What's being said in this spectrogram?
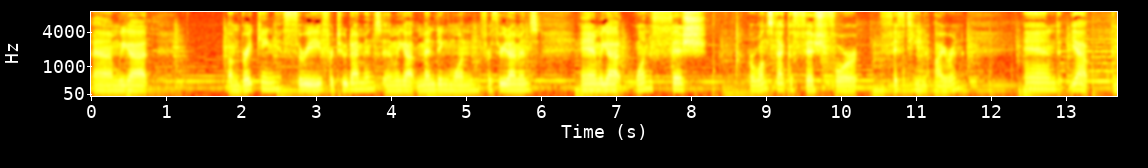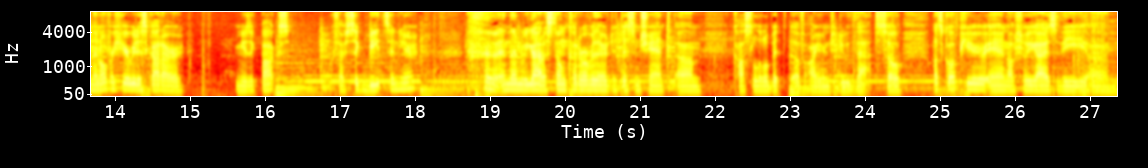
and we got Unbreaking 3 for 2 diamonds, and we got Mending 1 for 3 diamonds, and we got one fish, or one stack of fish for 15 iron, and yeah, and then over here we just got our music box with our sick beats in here, and then we got a stone cutter over there to disenchant, um, cost a little bit of iron to do that, so let's go up here and I'll show you guys the um,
